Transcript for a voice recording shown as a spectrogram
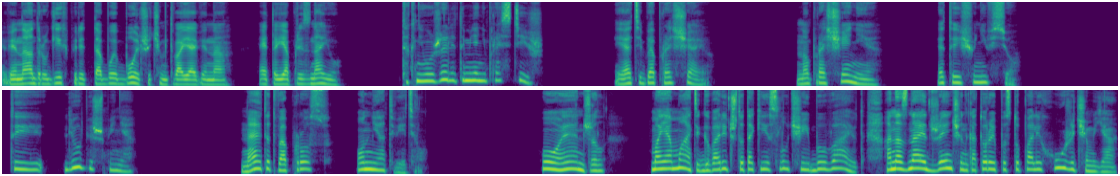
Вина других перед тобой больше, чем твоя вина. Это я признаю. Так неужели ты меня не простишь? Я тебя прощаю. Но прощение — это еще не все. Ты любишь меня? На этот вопрос он не ответил. О, Энджел, моя мать говорит, что такие случаи бывают. Она знает женщин, которые поступали хуже, чем я,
